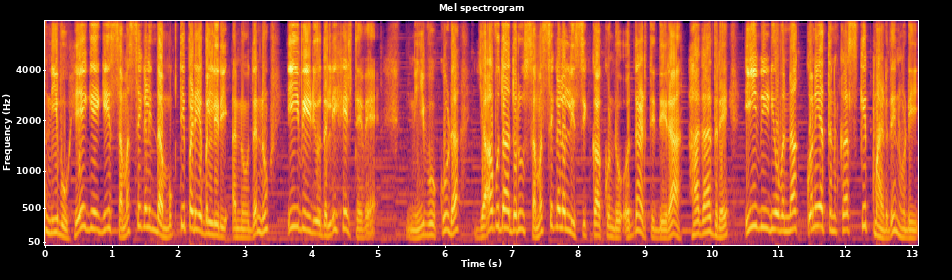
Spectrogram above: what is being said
ನೀವು ಹೇಗೆ ಸಮಸ್ಯೆಗಳಿಂದ ಮುಕ್ತಿ ಪಡೆಯಬಲ್ಲಿರಿ ಅನ್ನುವುದನ್ನು ಈ ವಿಡಿಯೋದಲ್ಲಿ ಹೇಳ್ತೇವೆ. ನೀವು ಕೂಡ ಯಾವುದಾದರೂ ಸಮಸ್ಯೆಗಳಲ್ಲಿ ಸಿಕ್ಕಾಕೊಂಡು ಒದ್ದಾಡ್ತಿದ್ದೀರಾ? ಹಾಗಾದ್ರೆ ಈ ವಿಡಿಯೋವನ್ನ ಕೊನೆಯ ತನಕ ಸ್ಕಿಪ್ ಮಾಡದೆ ನೋಡಿ.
